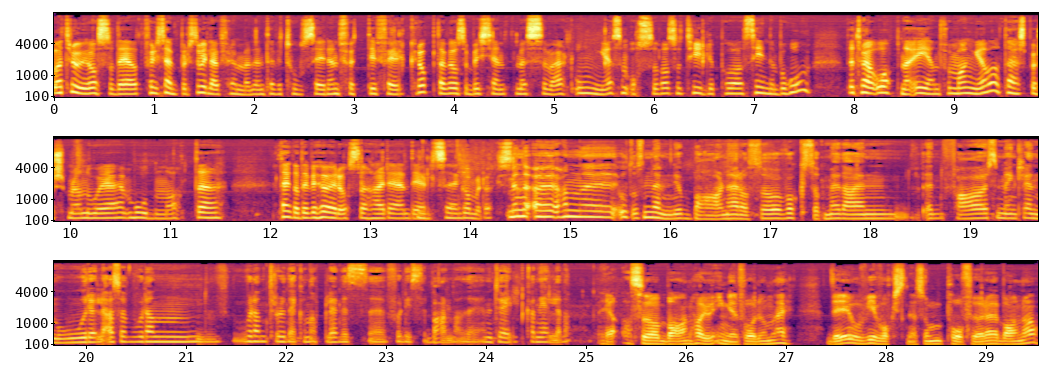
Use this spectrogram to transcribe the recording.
Og jeg tror jo også det at for så vil jeg fremme den TV 2-serien 'Født i feil kropp', der vi også ble kjent med svært unge som også var så tydelige på sine behov. Det tror jeg åpna øynene for mange, da, at dette spørsmålet nå er moden, og at tenker at Det vi hører også her, er dels eh, gammeldags. Men uh, han, eh, Ottosen nevner jo barn her også. Vokse opp med da, en, en, far som egentlig er en mor. Eller, altså, hvordan, hvordan, tror du det kan oppleves for disse barna det eventuelt kan gjelde? da? Ja, altså Barn har jo ingen fordommer. Det er jo vi voksne som påfører barna.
